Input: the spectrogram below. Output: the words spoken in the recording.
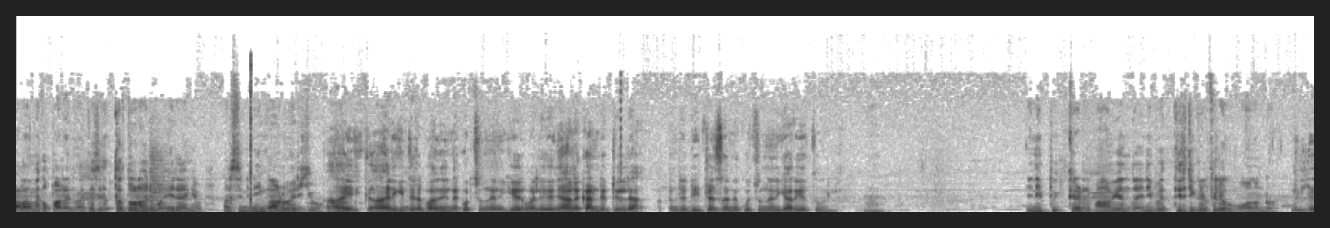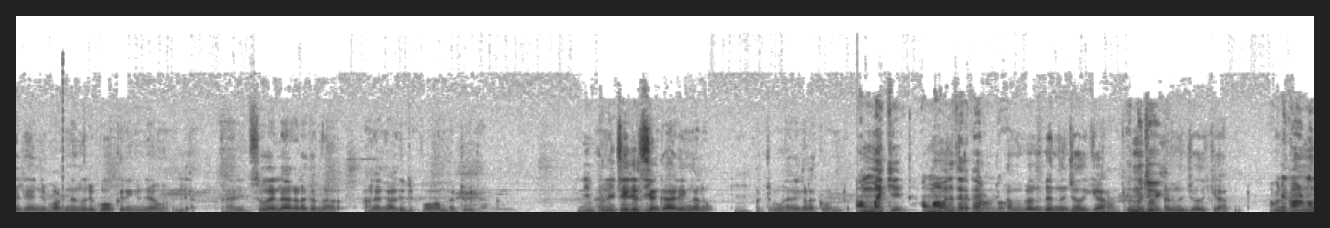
ആളാന്നൊക്കെ പറയുന്നത്. അതൊക്കെ എത്രത്തോളം ഒരു വൈരാഗ്യം മനസ്സിന് ഇനിയും കാണുമായിരിക്കുമോ? ആയിരിക്കും ചിലപ്പോൾ. അതിനെക്കുറിച്ചൊന്നും എനിക്ക് വലിയ ഞാൻ കണ്ടിട്ടില്ല. എന്റെ ഡീറ്റെയിൽസ് അതിനെ കുറിച്ചൊന്നും എനിക്ക് അറിയത്തുമില്ല. ഇനിയിപ്പോൾ ഇക്കയുടെ ഭാവി എന്താ? ഇനിയിപ്പോൾ തിരിച്ച് ഗൾഫിലേക്ക് പോകുന്നുണ്ടോ? ഇല്ല ഇല്ല. ഇനി പഠനം എന്നൊരു പോക്ക് പോക്കിനെങ്കിൽ ഞാൻ ഇല്ല കാര്യം സുഖമില്ലാതെ കിടക്കുന്ന അലങ്കാതിട്ട് പോകാൻ പറ്റില്ല ചികിത്സയും കാര്യങ്ങളും മറ്റു കാര്യങ്ങളൊക്കെ ഉണ്ട്. അമ്മയ്ക്ക്? അമ്മ അവനെ തിരക്കാറുണ്ടോ? അമ്മ എന്നും ചോദിക്കാറുണ്ട്. എന്നും ചോദിക്കും? എന്നും ചോദിക്കാറുണ്ട്. അവനെ കാണണം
